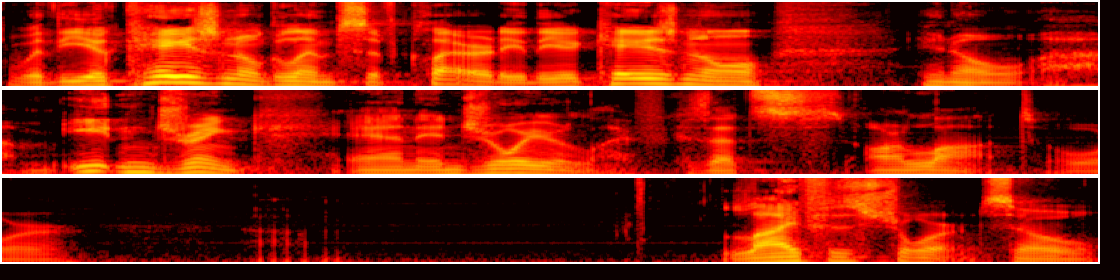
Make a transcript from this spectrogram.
with the occasional glimpse of clarity, the occasional you know, um, eat and drink and enjoy your life because that's our lot. Or um, life is short, so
